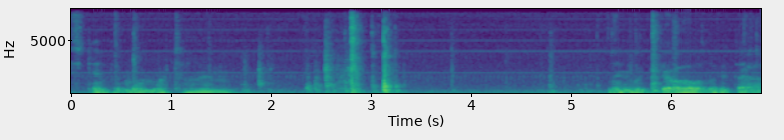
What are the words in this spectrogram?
Stamp it one more time. Go, look at that.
